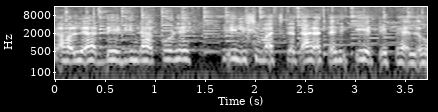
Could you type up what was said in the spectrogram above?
তাহলে আর দেরি না করে ইলিশ মাছটা তাড়াতাড়ি কেটে ফেলো।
